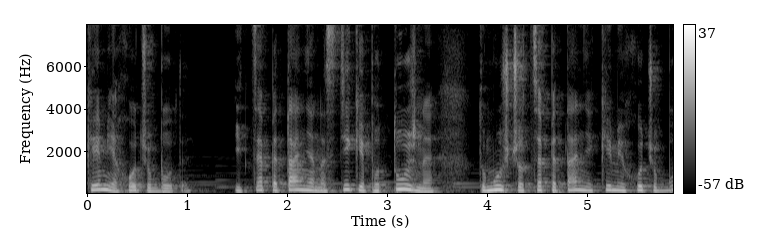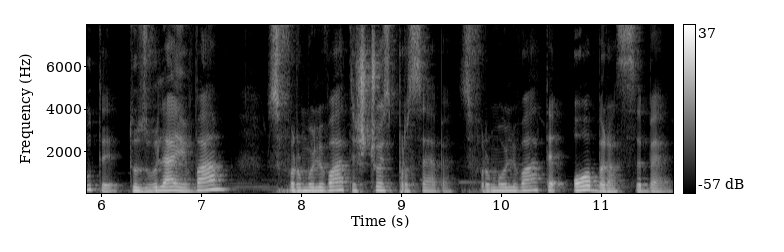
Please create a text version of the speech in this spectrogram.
ким я хочу бути? І це питання настільки потужне, тому що це питання, ким я хочу бути, дозволяє вам сформулювати щось про себе, сформулювати образ себе,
